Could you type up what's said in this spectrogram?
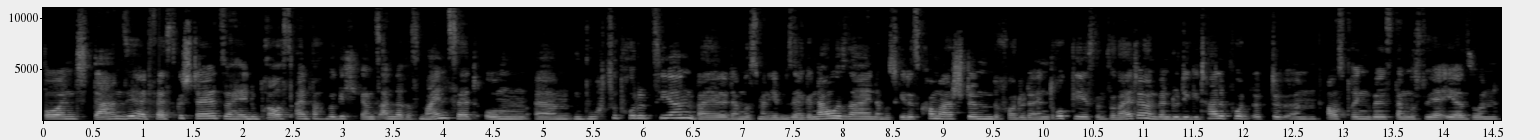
Und da haben sie halt festgestellt, so hey, du brauchst einfach wirklich ganz anderes Mindset, um ähm, ein Buch zu produzieren, weil da muss man eben sehr genau sein, da muss jedes Komma stimmen, bevor du da in Druck gehst und so weiter. Und wenn du digitale Produkte ähm, ausbringen willst, dann musst du ja eher so einen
